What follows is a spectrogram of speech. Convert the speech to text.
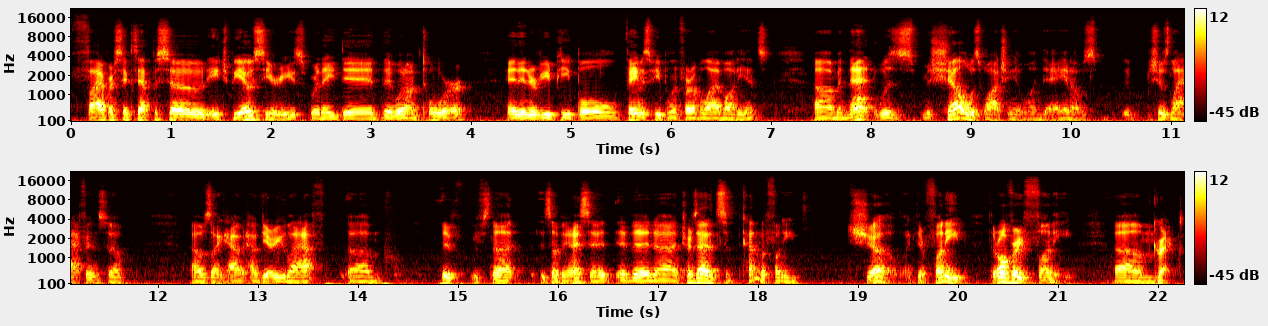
five or six episode HBO series where they did they went on tour and interviewed people, famous people in front of a live audience, um, and that was Michelle was watching it one day and I was she was laughing, so I was like, how, how dare you laugh um, if, if it's not it's something I said, and then uh, it turns out it's kind of a funny show. Like they're funny, they're all very funny. Um. Correct.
